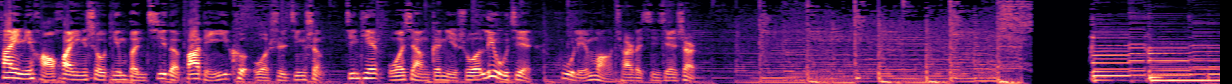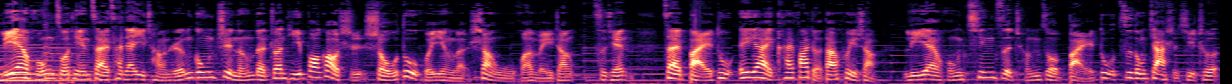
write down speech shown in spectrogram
嗨，你好，欢迎收听本期的八点一刻，我是金盛。今天我想跟你说六件互联网圈的新鲜事儿。李彦宏昨天在参加一场人工智能的专题报告时，首度回应了上五环违章。此前，在百度 AI 开发者大会上。李彦宏亲自乘坐百度自动驾驶汽车，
